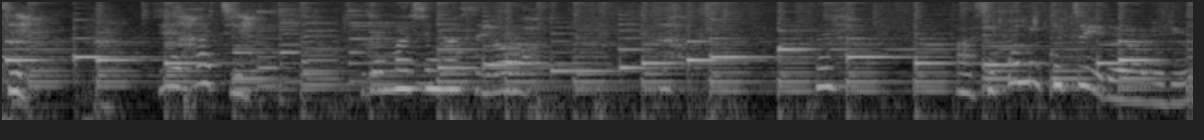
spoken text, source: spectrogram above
1818連回しますよ。あそこに靴入れられるよ。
